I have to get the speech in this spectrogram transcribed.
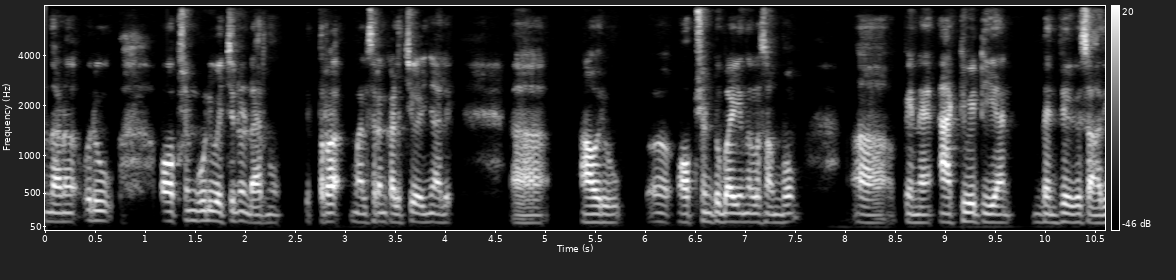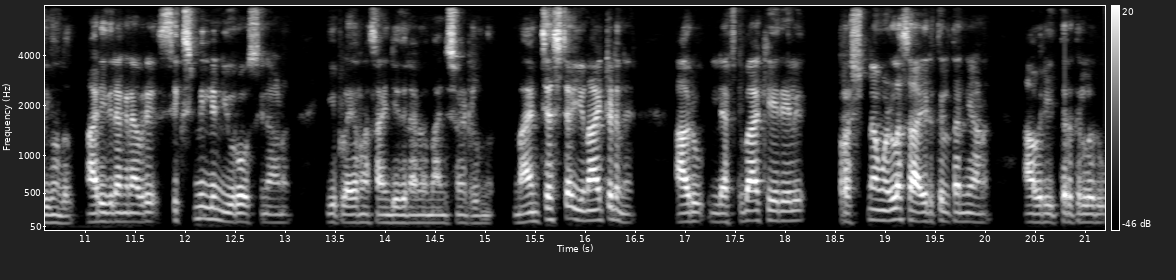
എന്താണ് ഒരു ഓപ്ഷൻ കൂടി വെച്ചിട്ടുണ്ടായിരുന്നു. ഇത്ര മത്സരം കളിച്ചു കഴിഞ്ഞാൽ ആ ഒരു ഓപ്ഷൻ ടു ബൈ എന്നുള്ള സംഭവം പിന്നെ ആക്ടിവേറ്റ് ചെയ്യാൻ ബെൻഫിക്ക് സാധിക്കുന്നത്. ആ രീതിയിൽ അങ്ങനെ അവർ സിക്സ് മില്യൺ യൂറോസിനാണ് ഈ പ്ലെയറിനെ സൈൻ ചെയ്തിട്ടുണ്ടായിരുന്നത് മാഞ്ചസ്റ്റർ യുണൈറ്റഡിൽ നിന്ന്. മാഞ്ചസ്റ്റർ യുണൈറ്റഡിന് ആ ഒരു ലെഫ്റ്റ് ബാക്ക് ഏരിയയിൽ പ്രശ്നമുള്ള സാഹചര്യത്തിൽ തന്നെയാണ് അവർ ഇത്തരത്തിലുള്ള ഒരു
